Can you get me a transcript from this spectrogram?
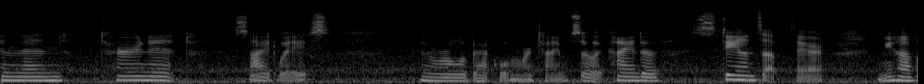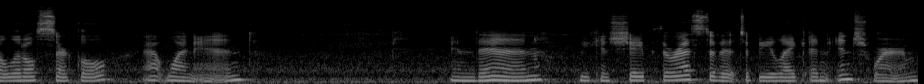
And then turn it sideways and roll it back one more time. So it kind of stands up there. And you have a little circle at one end. And then we can shape the rest of it to be like an inchworm,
